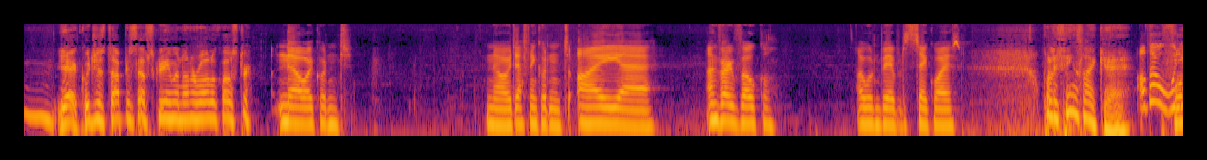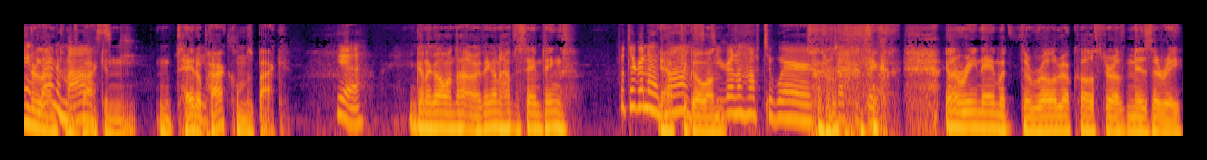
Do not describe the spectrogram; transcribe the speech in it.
Mm, Yeah, could you stop yourself screaming on a roller coaster? No, I couldn't. No, I definitely couldn't. I, uh, I'm very vocal. I wouldn't be able to stay quiet. Well, things like uh, Although, Wonderland wearing a back mask- and, and Tayto Park comes back. Yeah, You're going to go on that? Are they going to have the same things? but they're going to have You have masks. to go on- You're going to have to wear. gear. going to rename it the roller coaster of misery.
